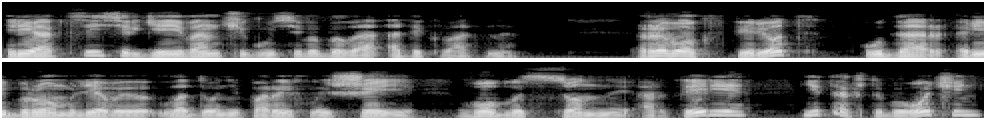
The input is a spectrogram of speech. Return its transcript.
реакция Сергея Ивановича Гусева была адекватна. Рывок вперед, удар ребром левой ладони по рыхлой шее в область сонной артерии, не так чтобы очень,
